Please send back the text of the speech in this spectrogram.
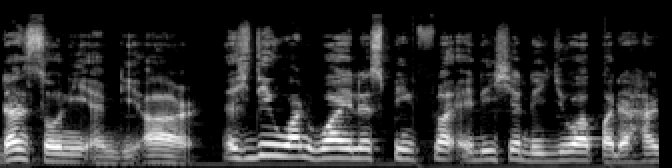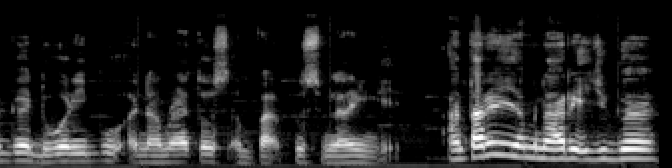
dan Sony MDR. HD One Wireless Pink Floyd Edition dijual pada harga RM2,649. Antara yang menarik juga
